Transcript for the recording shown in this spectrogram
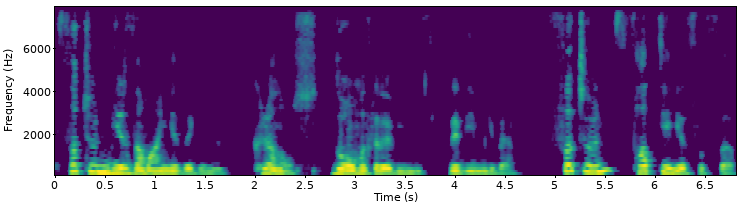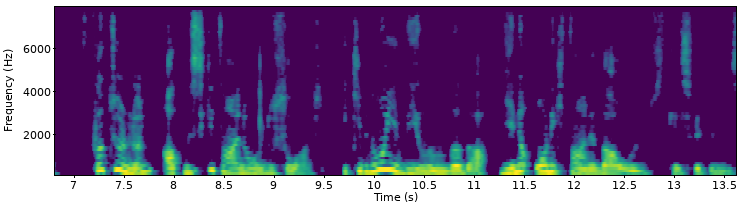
Satürn bir zaman gezegeni. Kranos, doğma sebebimiz dediğim gibi. Satürn Satya yasası. Satürn'ün 62 tane uydusu var. 2017 yılında da yeni 12 tane daha uydusu keşfedilmiş.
